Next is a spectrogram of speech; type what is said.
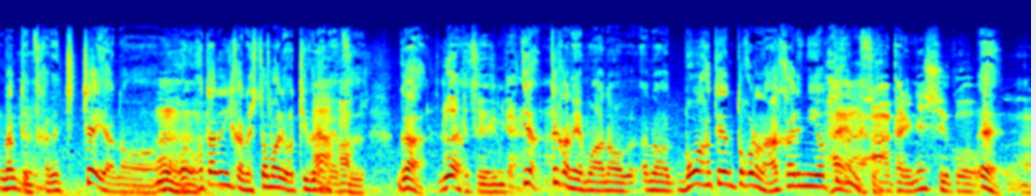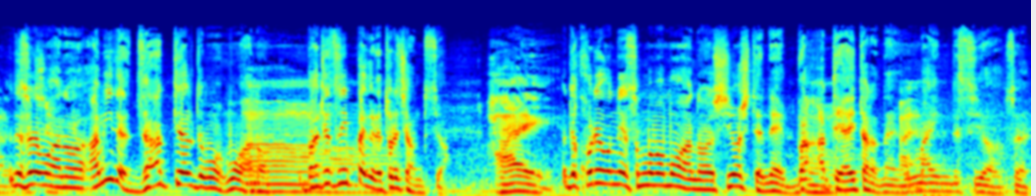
なんていうんですかね、うん、ちっちゃいあの、うんうん、ホタルイカの一回り大きいぐらいのやつがルアーで釣れるみたいな。いやてかねもうあのあの防波堤のところの明かりに寄ってくるんですよ、はいはい、明かりね就航。ええ。でそれもあの網でザーってやるともうもうあのバケツ一杯ぐらい取れちゃうんですよはい。でこれをねそのままもうあの塩してねバーって焼いたらね、うまいんですよ。それ。だ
